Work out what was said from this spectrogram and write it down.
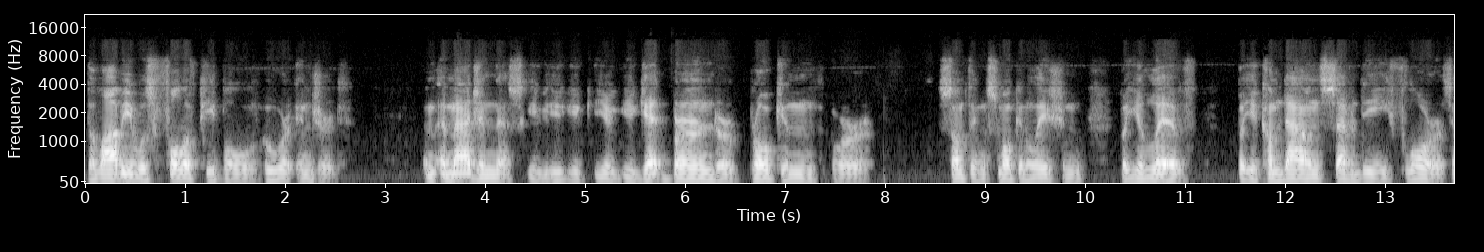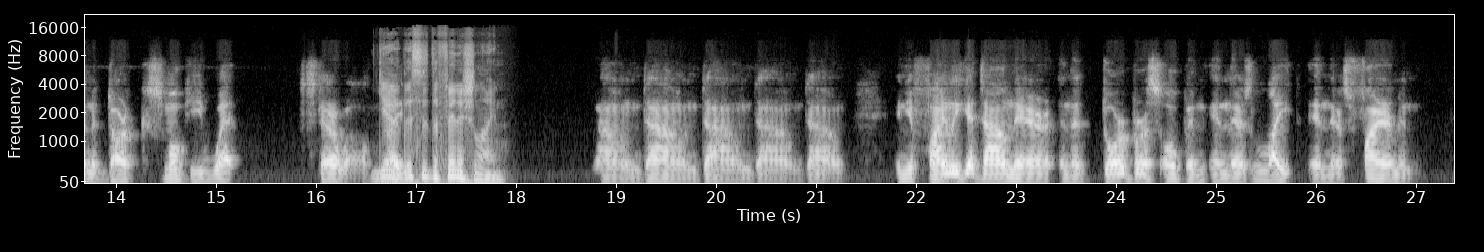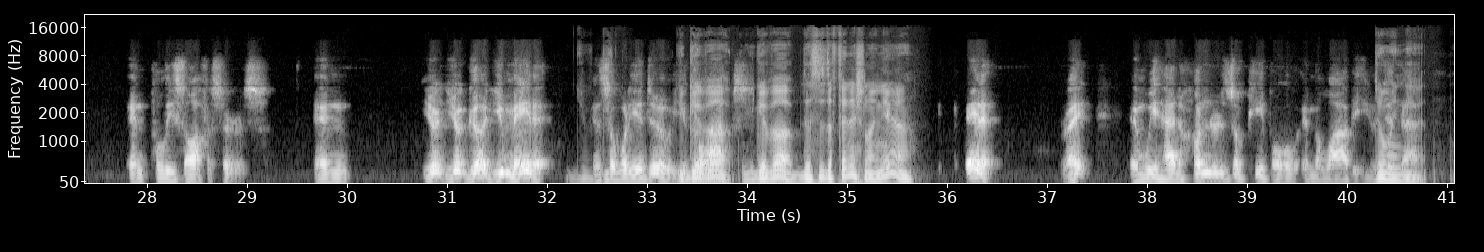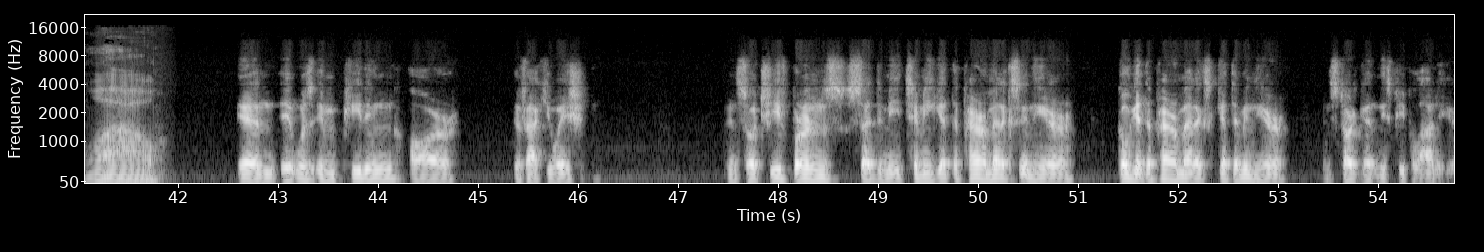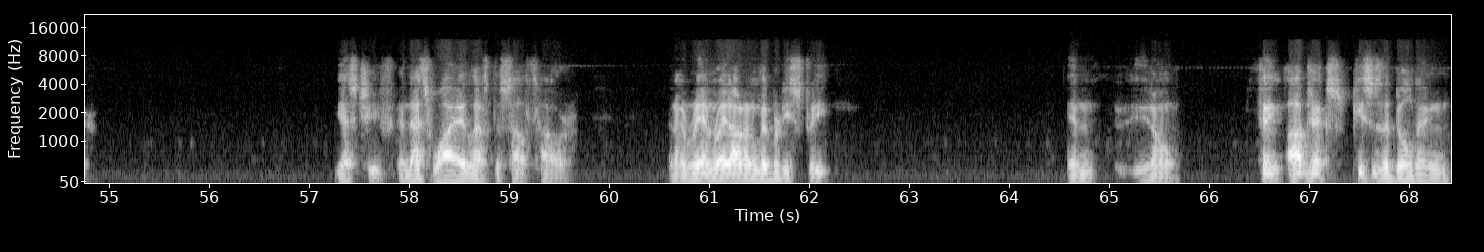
the lobby was full of people who were injured. Imagine this: you you you- you you get burned or broken or something, smoke inhalation, but you live but you come down 70 floors in a dark, smoky, wet stairwell. Yeah, right? this is the finish line. down, down, down, down, down. And you finally get down there, and the door bursts open, and there's light, and there's firemen and police officers, and you're you're good. You made it. You, And so, what do you do? you give collapse. up. You give up. This is the finish line. Yeah, made it, right? And we had hundreds of people in the lobby doing did that. Wow. and it was impeding our evacuation. And so Chief Burns said to me, Timmy, get the paramedics in here. Go get the paramedics, get them in here, and start getting these people out of here. Yes, Chief. And that's why I left the South Tower. And I ran right out on Liberty Street. And, you know, think objects, pieces of the building,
